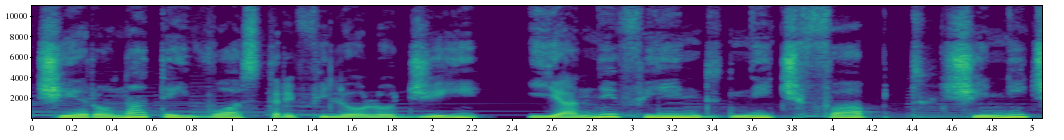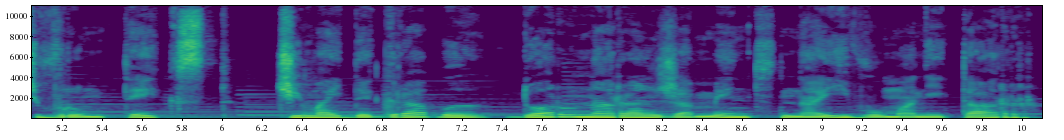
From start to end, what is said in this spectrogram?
și eronatei voastre filologii, ea nefiind nici fapt și nici vreun text, ci mai degrabă doar un aranjament naiv umanitar,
